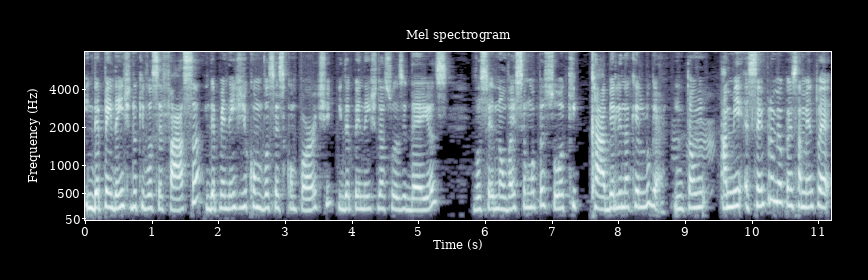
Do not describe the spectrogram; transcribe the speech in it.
independente do que você faça, independente de como você se comporte, independente das suas ideias, você não vai ser uma pessoa que cabe ali naquele lugar. Então, a mi, sempre o meu pensamento é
